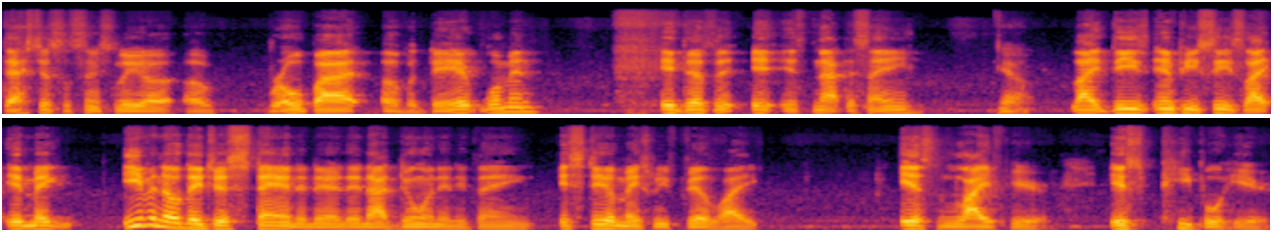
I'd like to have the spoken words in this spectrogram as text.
that's just essentially a, a robot of a dead woman. It doesn't. It, it's not the same. Yeah. Like these NPCs, like it make even though they're just standing there, they're not doing anything. It still makes me feel like it's life here. It's people here.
